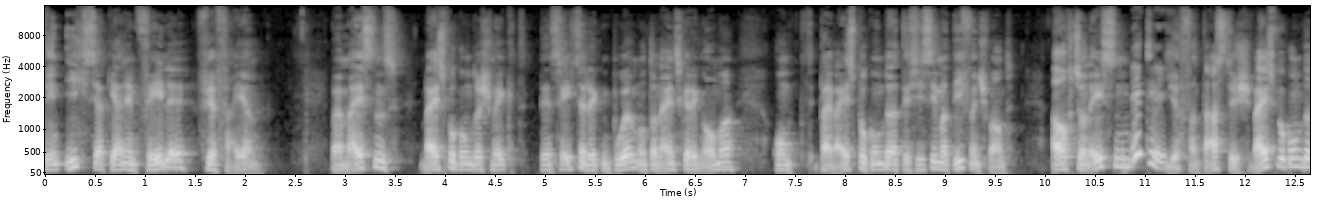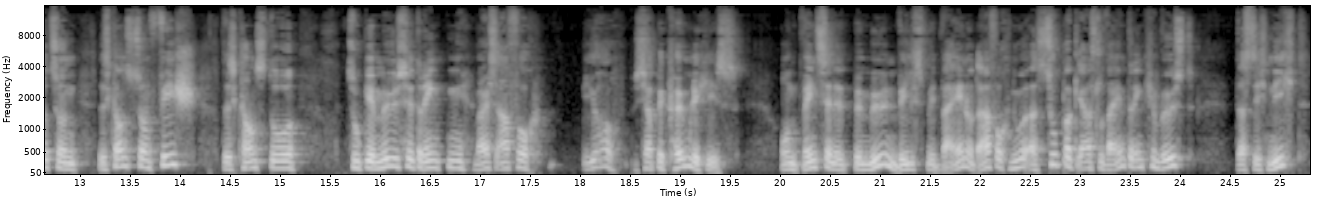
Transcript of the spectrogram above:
den ich sehr gerne empfehle für Feiern. Weil meistens Weißburgunder schmeckt den 16-jährigen Burm und der 90-jährigen Oma und bei Weißburgunder, das ist immer tief entspannt. Auch zum Essen. Wirklich? Ja, fantastisch. Weißburgunder, zu einem, das kannst du zum Fisch, das kannst du zu Gemüse trinken, weil es einfach, ja, sehr bekömmlich ist. Und wenn du dich nicht bemühen willst mit Wein und einfach nur ein super Glas Wein trinken willst, das dich nicht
